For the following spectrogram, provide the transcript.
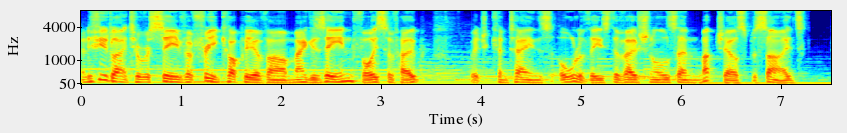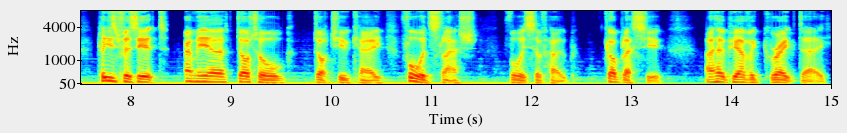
And if you'd like to receive a free copy of our magazine, Voice of Hope, which contains all of these devotionals and much else besides, please visit premier.org.uk forward slash voice of hope. God bless you. I hope you have a great day.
